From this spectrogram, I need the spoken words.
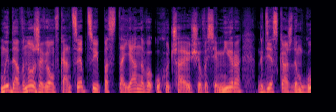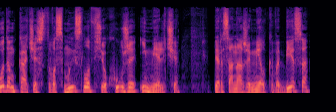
Мы давно живем в концепции постоянного ухудшающегося мира, где с каждым годом качество смысла все хуже и мельче. Персонажи мелкого беса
